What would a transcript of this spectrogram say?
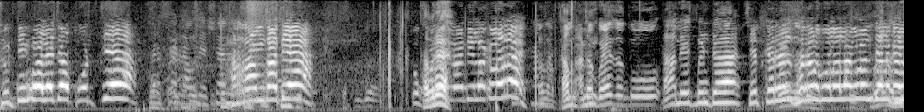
शूटिंग वाल्याच्या पोटच्या. हरामजाद्या तो कोणाच्या नादी लागला रे? थांब थांब. थांब एक मिनिट. शेतकऱ्याला सरळ बोलायला लागलो आणि त्याला काही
